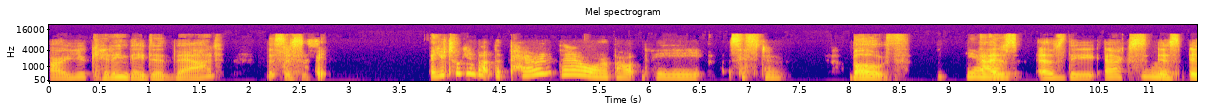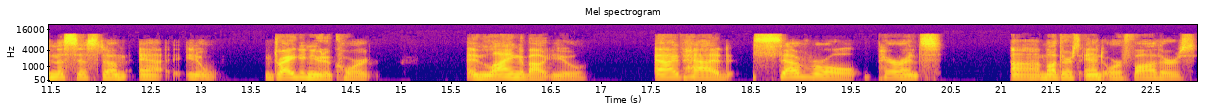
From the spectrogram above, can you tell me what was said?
are you kidding? They did that? This is. Are, are you talking about the parent there or about the system? Both. Yeah. As as the ex mm. is in the system and you know dragging you to court and lying about you. And I've had several parents uh, mothers and or fathers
